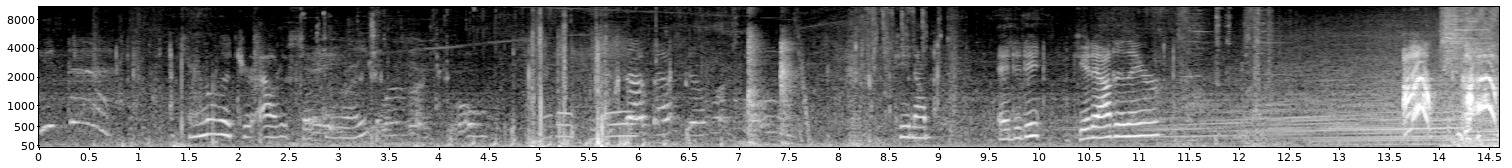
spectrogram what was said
get that. You know that you're out of something, right? Okay, now edit it. Get out of there. Ah! Ah!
